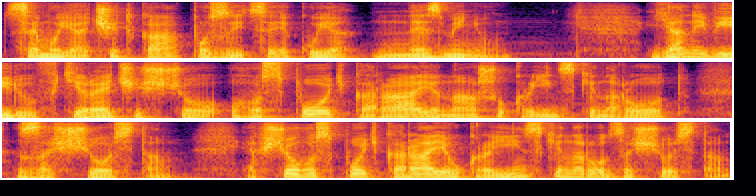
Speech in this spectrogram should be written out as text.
Це моя чітка позиція, яку я не зміню. Я не вірю в ті речі, що Господь карає наш український народ за щось там. Якщо Господь карає український народ за щось там,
